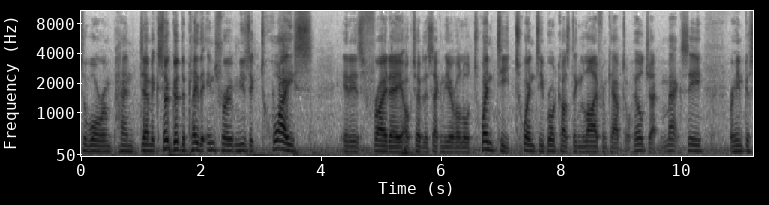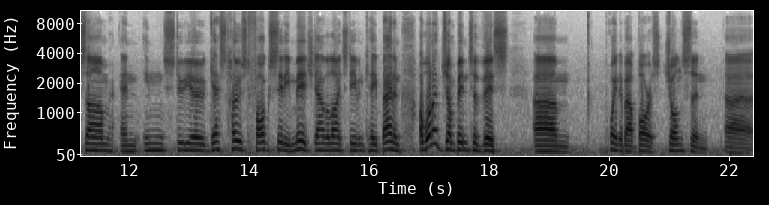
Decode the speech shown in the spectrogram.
to War Room Pandemic. So good to play the intro music twice. It is Friday, October the 2nd, the year of our Lord 2020, broadcasting live from Capitol Hill. Jack Maxey, Raheem Kassam, and in studio guest host Fog City Midge. Down the line, Stephen K. Bannon. I want to jump into this um, point about Boris Johnson, uh,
